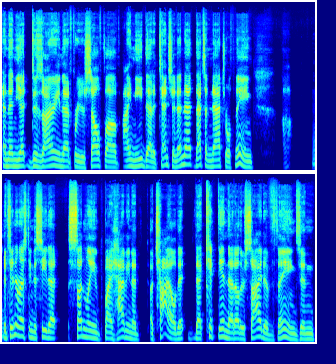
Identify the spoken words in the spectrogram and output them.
and then yet desiring that for yourself of i need that attention and that that's a natural thing it's interesting to see that suddenly by having a, a child that that kicked in that other side of things and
